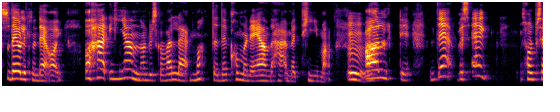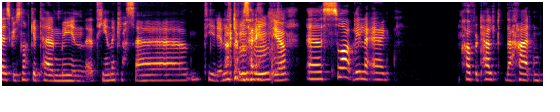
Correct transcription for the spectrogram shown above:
Så det er jo litt med det òg. Og her igjen, når du skal velge matte, det kommer det igjen det her med timene. Mm. Alltid. Det, hvis jeg holdt på å si jeg skulle snakke til min tiendeklasse Tiril, holdt jeg på å si, mm -hmm, yeah. så ville jeg ha fortalt det her om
